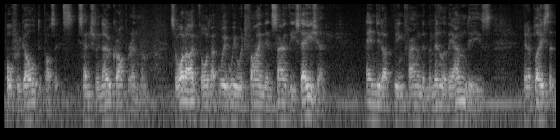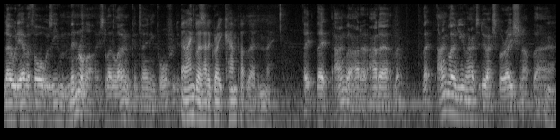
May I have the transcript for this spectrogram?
porphyry gold deposits, essentially no copper in them. So what I thought we, we would find in Southeast Asia ended up being found in the middle of the Andes in a place that nobody ever thought was even mineralized, let alone containing porphyry. And Anglo had a great camp up there, didn't they? They, they Anglo had a, had a Anglo knew how to do exploration up there,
